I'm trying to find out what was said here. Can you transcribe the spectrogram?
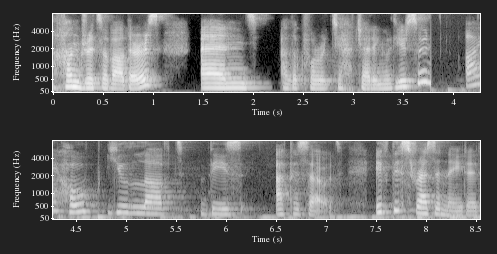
hundreds of others. And I look forward to chatting with you soon. I hope you loved this episode. If this resonated,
